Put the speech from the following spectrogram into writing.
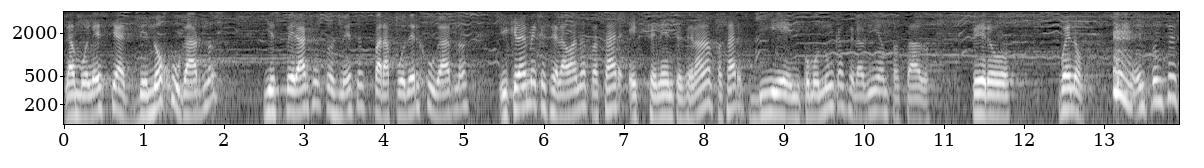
la molestia de no jugarlos y esperarse estos meses para poder jugarlos y créanme que se la van a pasar excelente, se la van a pasar bien, como nunca se la habían pasado. Pero bueno, entonces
